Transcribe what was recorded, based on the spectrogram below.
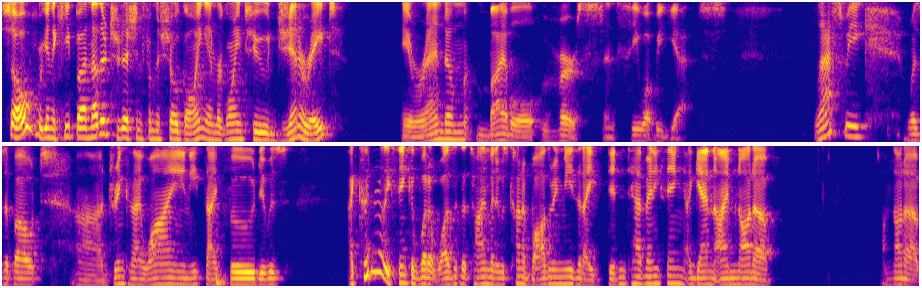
So we're going to keep another tradition from the show going, and we're going to generate a random Bible verse and see what we get. Last week was about uh, drink thy wine, eat thy food. It was, I couldn't really think of what it was at the time, and it was kind of bothering me that I didn't have anything. Again, I'm not a, I'm not a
